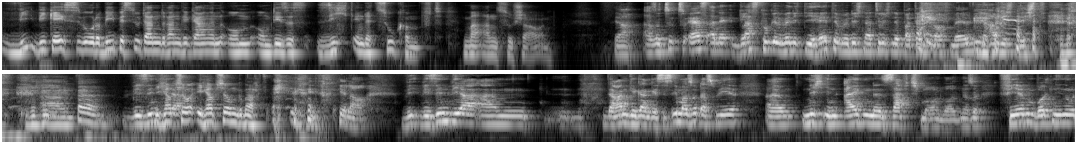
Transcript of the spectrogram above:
wie, wie gehst du oder wie bist du dann dran gegangen, um, um dieses Sicht in der Zukunft mal anzuschauen? Ja, also zu, zuerst eine Glaskugel, wenn ich die hätte, würde ich natürlich eine Patent drauf melden, habe ich nicht. ähm, wie sind ich habe schon, hab schon gemacht. genau. Wie, wie sind wir ähm, daran gegangen. Es ist immer so, dass wir ähm, nicht in eigene Saft schmoren wollten. Also Firmen wollten nur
